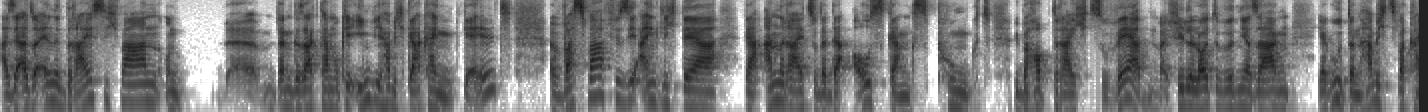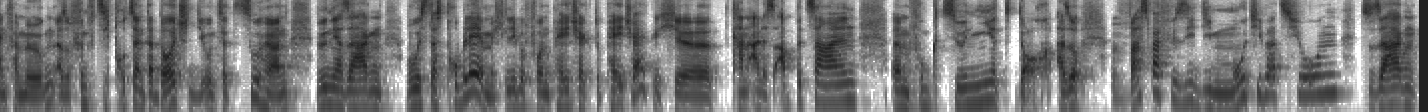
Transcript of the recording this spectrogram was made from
Also, also Ende 30 waren und dann gesagt haben, okay, irgendwie habe ich gar kein Geld. Was war für Sie eigentlich der, der Anreiz oder der Ausgangspunkt, überhaupt reich zu werden? Weil viele Leute würden ja sagen, ja gut, dann habe ich zwar kein Vermögen, also 50 Prozent der Deutschen, die uns jetzt zuhören, würden ja sagen, wo ist das Problem? Ich lebe von Paycheck to Paycheck, ich äh, kann alles abbezahlen, ähm, funktioniert doch. Also was war für Sie die Motivation zu sagen,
